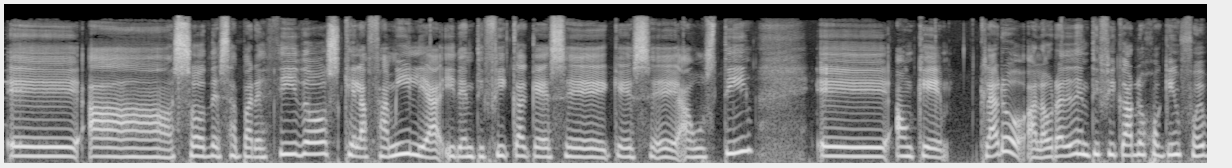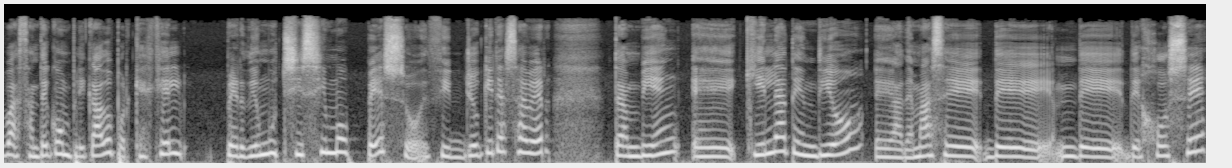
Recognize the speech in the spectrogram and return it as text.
eh, a SOS desaparecidos, que la familia identifica que es, eh, que es eh, Agustín, aunque, claro, a la hora de identificarlo, Joaquín, fue bastante complicado porque es que él perdió muchísimo peso. Es decir, yo quería saber también quién le atendió, además de, de, José,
